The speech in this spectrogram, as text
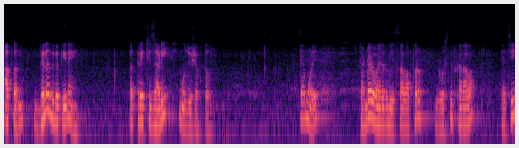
आपण जलद गतीने पत्र्याची जाडी मोजू शकतो. त्यामुळे स्टँडर्ड वायर गेजचा वापर व्यवस्थित करावा. त्याची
